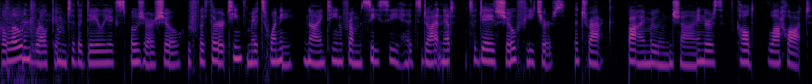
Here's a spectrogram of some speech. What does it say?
Hello and welcome to the Daily Exposure Show for 13th May 2019 from cchits.net. Today's show features a track by Moonshiners called La Hot.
